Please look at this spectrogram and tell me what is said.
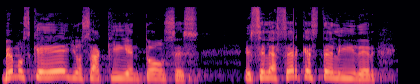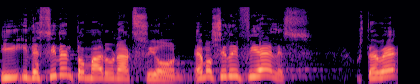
vemos que ellos aquí entonces eh, se le acerca este líder y, y deciden tomar una acción. Hemos sido infieles. Usted ve,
